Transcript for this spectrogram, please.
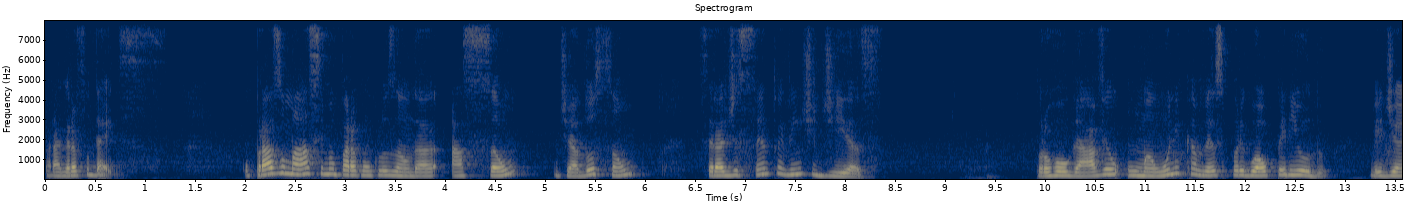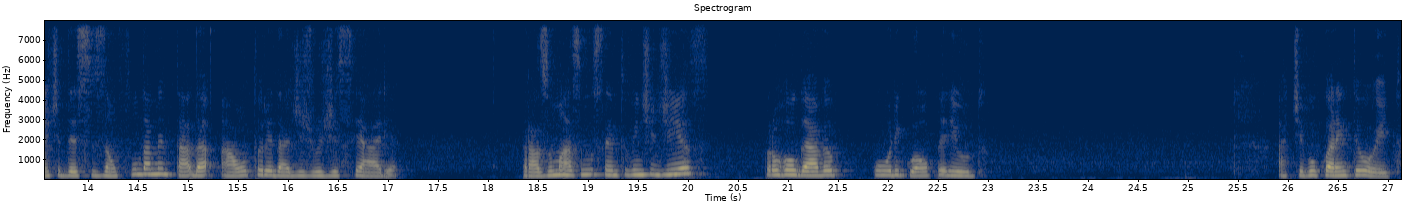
Parágrafo 10. O prazo máximo para a conclusão da ação de adoção será de 120 dias, prorrogável uma única vez por igual período, mediante decisão fundamentada à autoridade judiciária. Prazo máximo 120 dias, prorrogável por igual período. Artigo 48.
